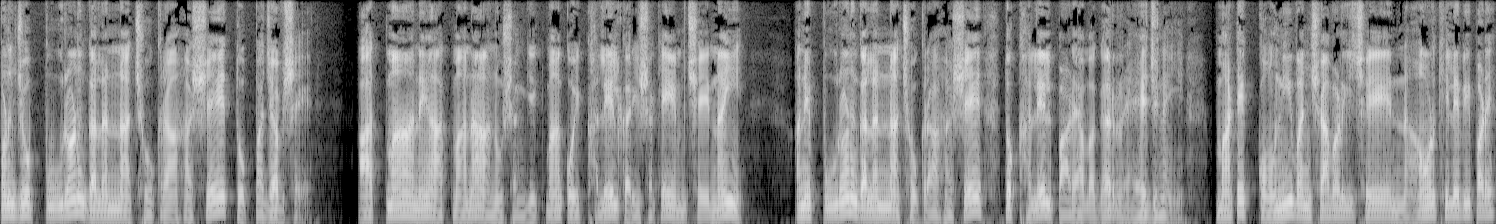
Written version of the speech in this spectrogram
પણ જો પૂરણ ગલનના છોકરા હશે તો પજવશે. આત્મા અને આત્માના આનુષંગિકમાં કોઈ ખલેલ કરી શકે એમ છે નહીં. અને પૂરણ ગલનના છોકરા હશે તો ખલેલ પાડ્યા વગર રહે જ નહીં. માટે કોની વંશાવળી છે, ના ઓળખી લેવી પડે?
